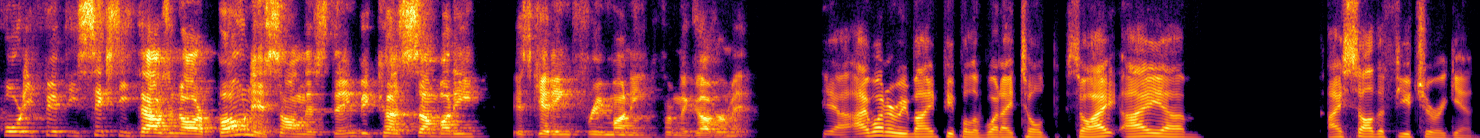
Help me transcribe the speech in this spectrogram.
40, 50, 60,000 dollar bonus on this thing because somebody is getting free money from the government. Yeah, I want to remind people of what I told. So I I um I saw the future again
